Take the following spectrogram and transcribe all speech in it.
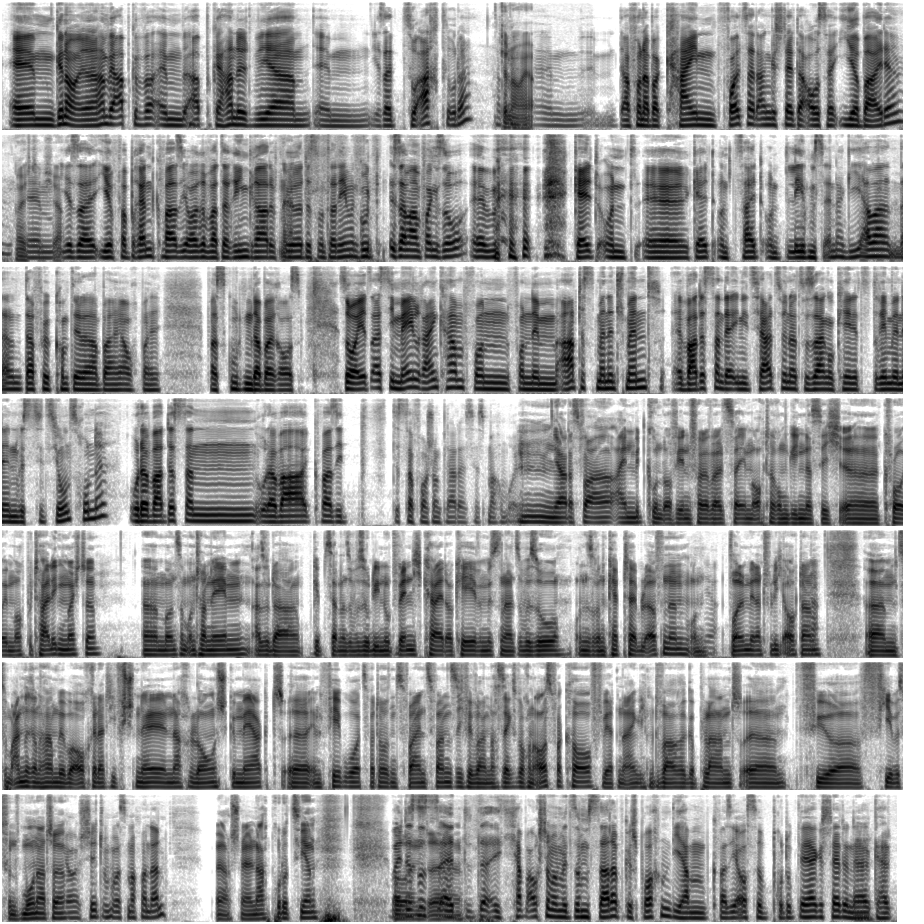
Ähm, genau, dann haben wir abge ähm, abgehandelt, wir, ähm, ihr seid zu acht, oder? Genau, ja. Ähm, davon aber kein Vollzeitangestellter außer ihr beide. Richtig, ähm, ja. ihr, sei, ihr verbrennt quasi eure Batterien gerade für Ja. das Unternehmen. Gut, ist am Anfang so. Ähm, Geld, und, äh, Geld und Zeit und Lebensenergie, aber dann, dafür kommt ihr dabei auch bei was Gutem dabei raus. So, jetzt als die Mail reinkam von, von dem Artist Management, äh, war das dann der Initialzünder zu sagen, okay, jetzt drehen wir eine Investitionsrunde? Oder war das dann, oder war quasi das davor schon klar, dass ihr das machen wollt? Mm, Ja, das war ein Mitgrund auf jeden Fall, weil es da eben auch darum ging, dass sich äh, Crow eben auch beteiligen möchte äh, bei uns im Unternehmen. Also da gibt es ja dann sowieso die Notwendigkeit, okay, wir müssen halt sowieso unseren Cap-Table öffnen und Ja. wollen wir natürlich auch dann. Ähm, zum anderen haben wir aber auch relativ schnell nach Launch gemerkt, äh, im Februar 2022, wir waren nach sechs Wochen ausverkauft. Wir hatten eigentlich mit Ware geplant äh, für vier bis fünf Monate. Ja, shit, und was macht man dann? Ja, schnell nachproduzieren. Weil das Und, ist, äh, äh, ich habe auch schon mal mit so einem Startup gesprochen, die haben quasi auch so Produkte hergestellt und der, Mhm. hat halt,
